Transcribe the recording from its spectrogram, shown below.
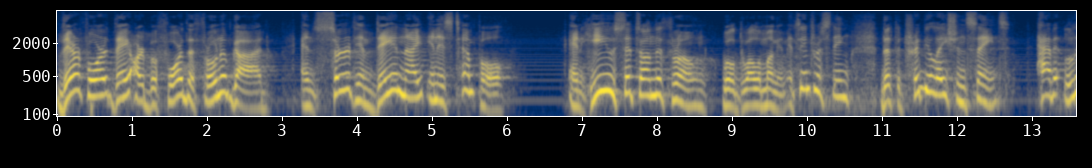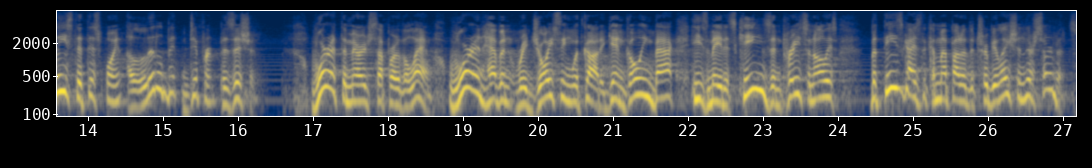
Therefore, they are before the throne of God and serve him day and night in his temple, and he who sits on the throne will dwell among him. It's interesting that the tribulation saints have, at least at this point, a little bit different position. We're at the marriage supper of the Lamb. We're in heaven rejoicing with God. Again, going back, He's made us kings and priests and all these. But these guys that come up out of the tribulation, they're servants.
